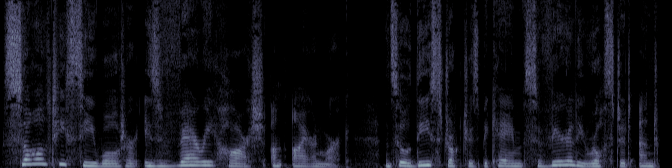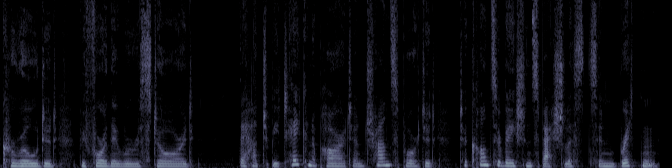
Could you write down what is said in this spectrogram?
salty seawater is very harsh on ironwork, and so these structures became severely rusted and corroded before they were restored. They had to be taken apart and transported to conservation specialists in Britain.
